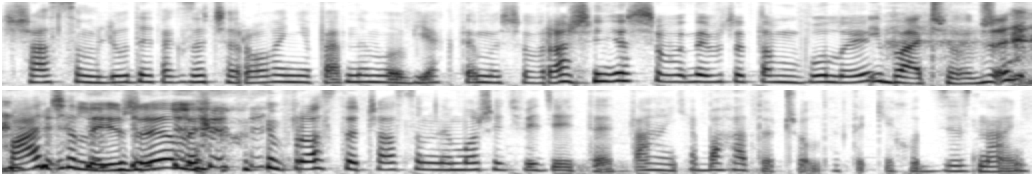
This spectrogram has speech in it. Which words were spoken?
Часом люди так зачаровані певними об'єктами, що враження, що вони вже там були. І бачили вже. Бачили і жили. Просто часом не можуть відійти. Та, я багато чула таких от зізнань.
